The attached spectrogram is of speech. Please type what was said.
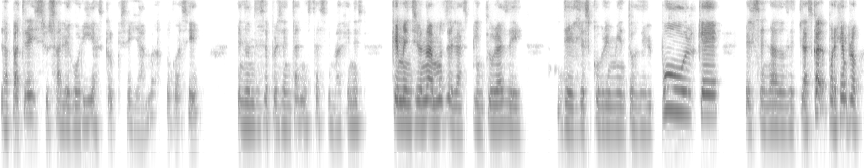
la patria y sus alegorías, creo que se llama, algo así, en donde se presentan estas imágenes que mencionamos de las pinturas de, del descubrimiento del pulque, el Senado de Tlaxcala, por ejemplo,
